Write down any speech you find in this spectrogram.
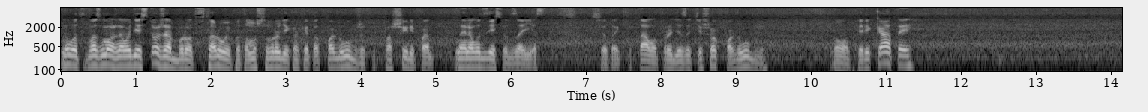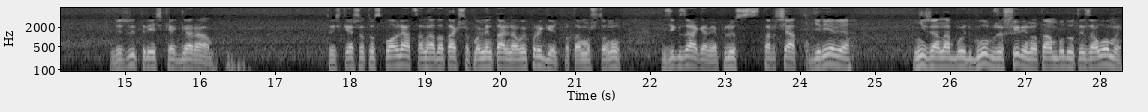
Ну вот, возможно, вот здесь тоже оборот второй, потому что вроде как этот поглубже, тут пошире, по... наверное, вот здесь вот заезд все-таки. Там вот вроде затишок поглубже. Ну вот, перекаты. Бежит речка к горам. То есть, конечно, тут сплавляться надо так, чтобы моментально выпрыгивать, потому что, ну, зигзагами, плюс торчат деревья. Ниже она будет глубже, шире, но там будут и заломы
